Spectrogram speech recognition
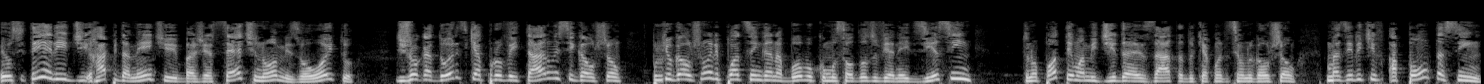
eu citei ali de, rapidamente, Bagé, sete nomes ou oito de jogadores que aproveitaram esse galchão. Porque o galchão ele pode ser engana bobo, como o saudoso Vianney dizia, sim. Tu não pode ter uma medida exata do que aconteceu no galchão, mas ele te aponta sim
